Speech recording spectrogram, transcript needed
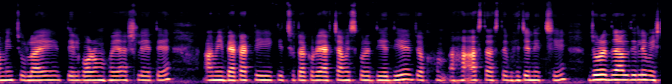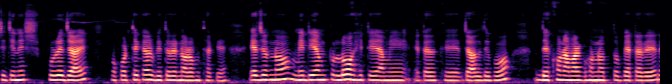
আমি চুলায় তেল গরম হয়ে আসলে এতে আমি ব্যাটারটি কিছুটা করে এক চামচ করে দিয়ে দিয়ে যখন আস্তে আস্তে ভেজে নিচ্ছি, জোরে জাল দিলে মিষ্টি জিনিস পুড়ে যায়। ওপর থেকে আর ভিতরে নরম থাকে। এজন্য মিডিয়াম টু লো হিটে আমি এটাকে জাল দেব। দেখুন আমার ঘনত্ব ব্যাটারের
